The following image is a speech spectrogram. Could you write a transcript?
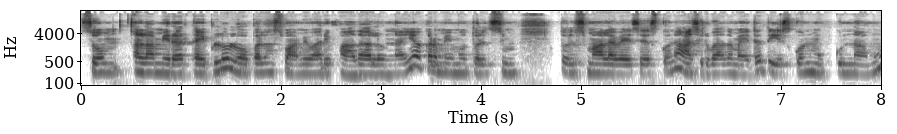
సో, అలా మిర్రర్ టైప్‌లో లోపల స్వామివారి పాదాలు ఉన్నాయి అక్కడ మేము తులసి తులసి మాల వేసేసుకొని ఆశీర్వాదం అయితే తీసుకొని మొక్కున్నాము.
